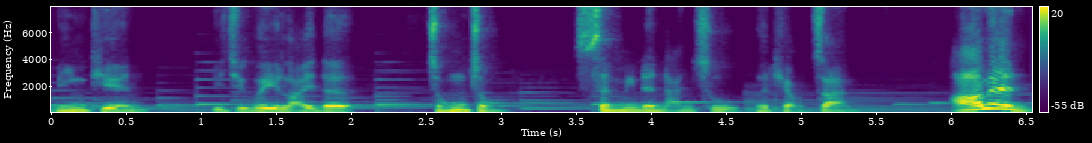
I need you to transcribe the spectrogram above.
明天以及未来的种种生命的难处和挑战，阿门。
